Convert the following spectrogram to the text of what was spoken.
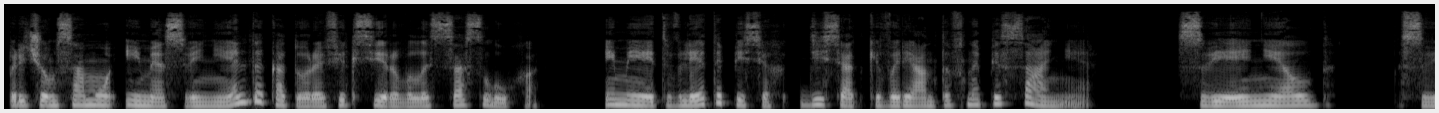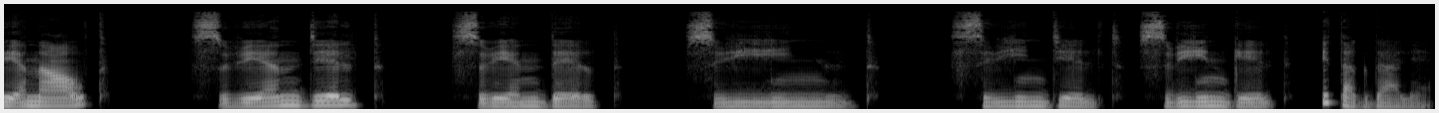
Причем само имя Свинельда, которое фиксировалось со слуха, имеет в летописях десятки вариантов написания. Свенелд, Свеналд, Свендельд, Свендельд, Свинльд, Свиндельд, Свингельд и так далее.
